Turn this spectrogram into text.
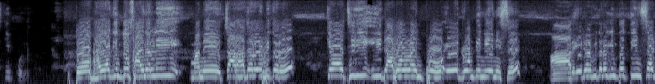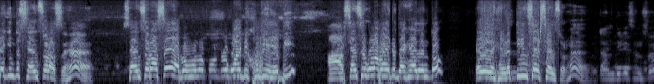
স্কিপ করি। তো ভাইয়া কিন্তু ফাইনালি মানে চার হাজারের ভিতরে K three E double nine pro এই ড্রোনটি নিয়ে নিছে। আর এটার ভিতরে কিন্তু তিন সাইডে কিন্তু সেন্সর আছে হ্যাঁ? সেন্সর আছে এবং হলো কন্ট্রোল কোয়ালিটি খুবই হেভি আর সেন্সরগুলো ভাই একটু দেখা দেন তো। এই দেখেন এটা তিন সাইড সেন্সর হ্যাঁ? ডান দিকে সেন্সর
